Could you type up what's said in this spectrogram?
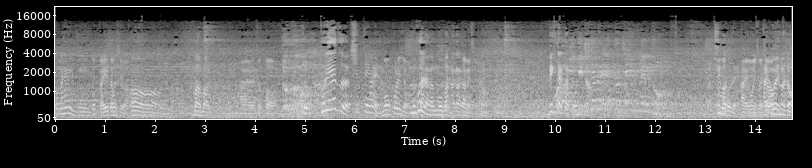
その辺うんどっか入れてほしいわ。うんうん。まあまあはいちょっと。ととりあえず失点はね？もうこれ以上。もうこれだからもうばあかんダメですよねできたら勝ってほしいな。ということで。はい応援しましはいょう応援しましょう。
